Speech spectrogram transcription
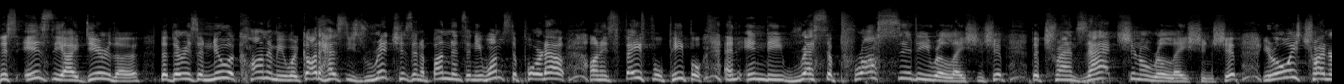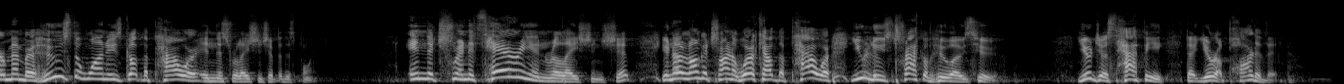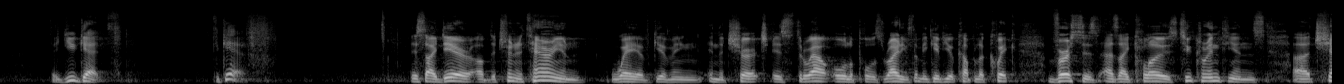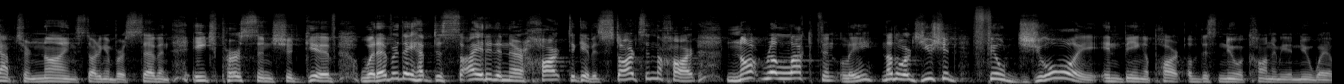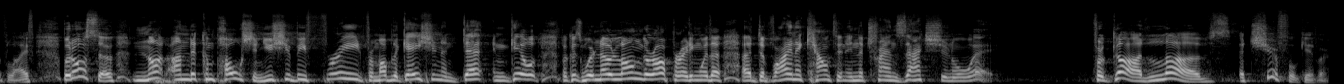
This is the idea, though, that there is a new economy where God has these riches in abundance and He wants to pour it out on His faithful people. And in the reciprocity relationship, the transactional relationship, you're always trying to remember who's the one who's got the power in this relationship at this point. In the Trinitarian relationship, you're no longer trying to work out the power, you lose track of who owes who. You're just happy that you're a part of it, that you get to give. This idea of the Trinitarian way of giving in the church is throughout all of Paul's writings. Let me give you a couple of quick verses as I close. 2 Corinthians uh, chapter 9, starting in verse 7. Each person should give whatever they have decided in their heart to give. It starts in the heart, not reluctantly. In other words, you should feel joy in being a part of this new economy, a new way of life, but also not under compulsion. You should be freed from obligation and debt and guilt because we're no longer operating with a, a divine accountant in the transaction way. For God loves a cheerful giver.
